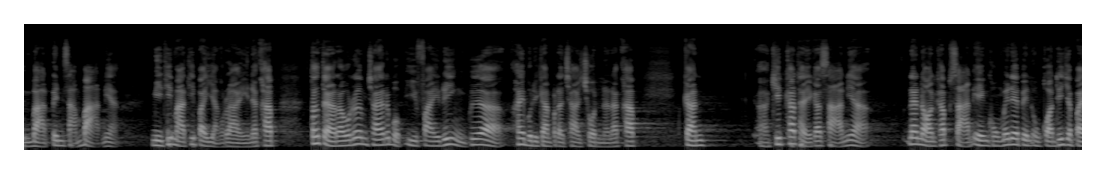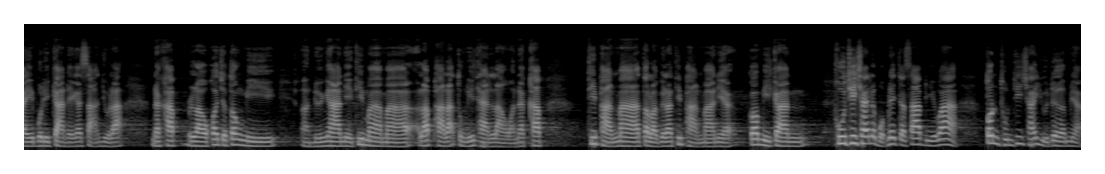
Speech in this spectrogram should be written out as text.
1 บาทเป็น 3 บาทเนี่ยมีที่มาที่ไปอย่างไรนะครับ ตั้งแต่เราเริ่มใช้ระบบ e-filing เพื่อให้บริการประชาชนนะครับ การคิดค่าถ่ายเอกสารเนี่ยแน่นอนครับศาลเองคงไม่ได้เป็นองค์กรที่จะไปบริการเอกสารอยู่แล้วนะครับ เราก็จะต้องมี หน่วยงานเนี่ยที่มามารับภาระตรงนี้แทนเราอะนะครับ ที่ผ่านมาตลอดเวลาที่ผ่านมาเนี่ยก็มีการผู้ที่ใช้ระบบเนี่ยจะทราบดีว่า ต้นทุนที่ใช้อยู่เดิมเนี่ย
